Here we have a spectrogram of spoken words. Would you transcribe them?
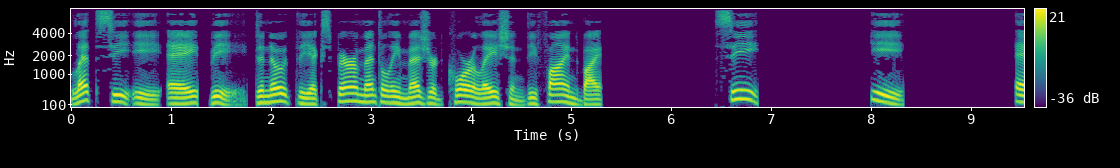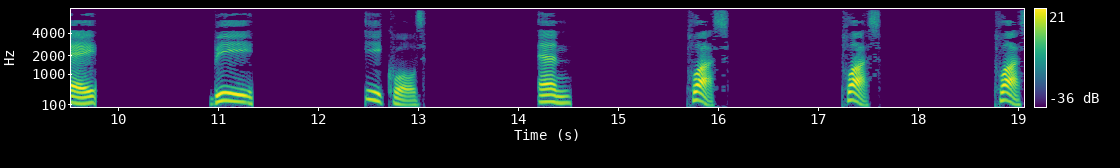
Let CE A, B denote the experimentally measured correlation defined by C E A B equals N plus plus plus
